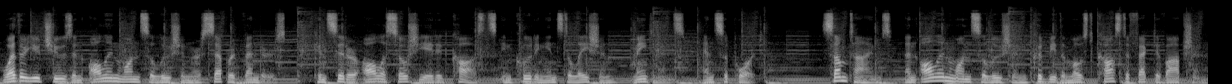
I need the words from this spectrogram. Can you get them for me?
Whether you choose an all-in-one solution or separate vendors, consider all associated costs including installation, maintenance, and support. Sometimes, an all-in-one solution could be the most cost-effective option,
